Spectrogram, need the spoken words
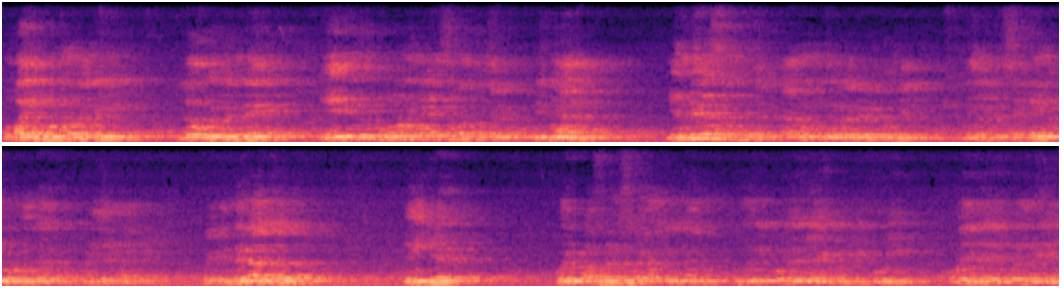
മൊബൈൽ ഫോൺ ഉണ്ടെങ്കിൽ ലോകത്തിന്റെ ഏത് ഫോണിനെ സംബന്ധിച്ച വിജ്ഞാനം എന്തിനെ സംബന്ധിച്ച വിജ്ഞാനവും നിങ്ങളുടെ വിരൽത്തുമ്പിൽ നിങ്ങൾക്ക് സെക്കൻഡുകൾ കൊണ്ട് പിടിച്ചെടുക്കാൻ കഴിയും അപ്പൊ എന്റെ കാലത്ത് എനിക്ക് ഒരു രാത്രി ഞാൻ ഒന്നുകിൽ കോളേജ് ലൈബ്രറിയിൽ പോയി കോളേജ് ലൈബ്രറിയെ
